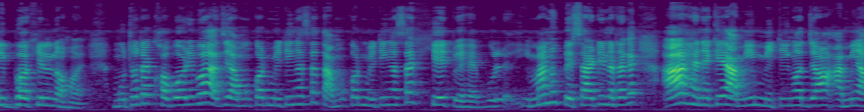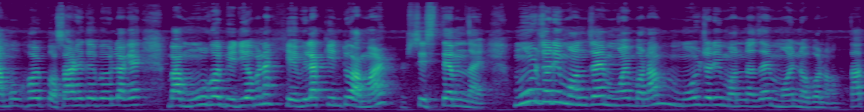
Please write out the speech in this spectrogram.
নিৰ্ভৰশীল নহয়। মুঠতে খবৰ দিব আজি আমুকত মিটিং আছে তামুকত মিটিং আছে সেইটোৱেহে। বোলে ইমানো প্ৰেছাৰ দি নাথাকে। আহ সেনেকৈ আমি মিটিঙত যাওঁ আমি আমুক হৈ প্ৰচাৰ হেৰি কৰিব লাগে বা মোৰ হৈ ভিডিঅ' বনাই সেইবিলাক কিন্তু আমাৰ ছিষ্টেম নাই। মোৰ যদি মন যায় মই বনাম মোৰ যদি মন নাযায় মই নবনাওঁ। তাত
